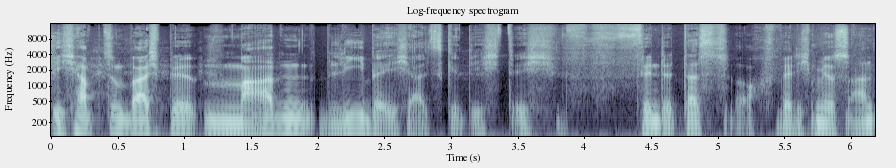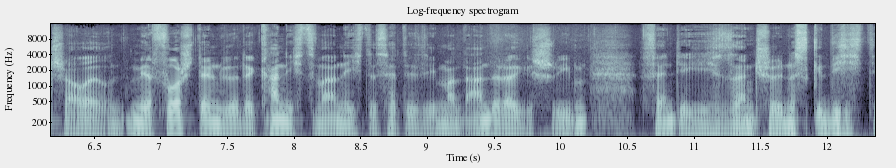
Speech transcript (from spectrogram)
ich habe zum Beispiel Maden liebe ich als Gedicht. Ich finde, dass, auch wenn ich mir das anschaue und mir vorstellen würde, kann ich zwar nicht, das hätte jemand anderer geschrieben, fände ich es ein schönes Gedicht.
